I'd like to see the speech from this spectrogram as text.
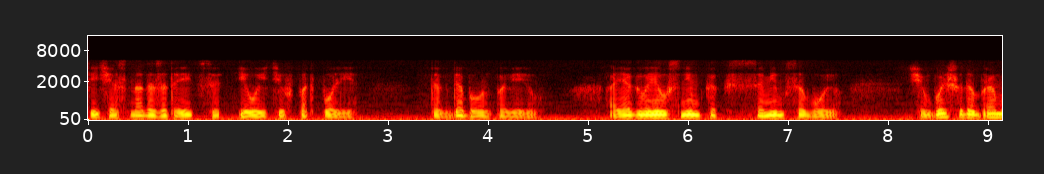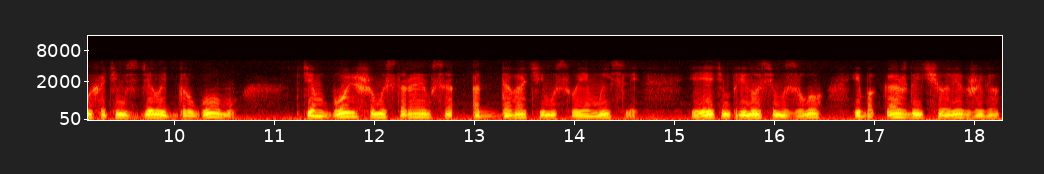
сейчас надо затаиться и уйти в подполье. Тогда бы он поверил. А я говорил с ним как с самим собою. Чем больше добра мы хотим сделать другому, тем больше мы стараемся отдавать ему свои мысли, и этим приносим зло, ибо каждый человек живет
